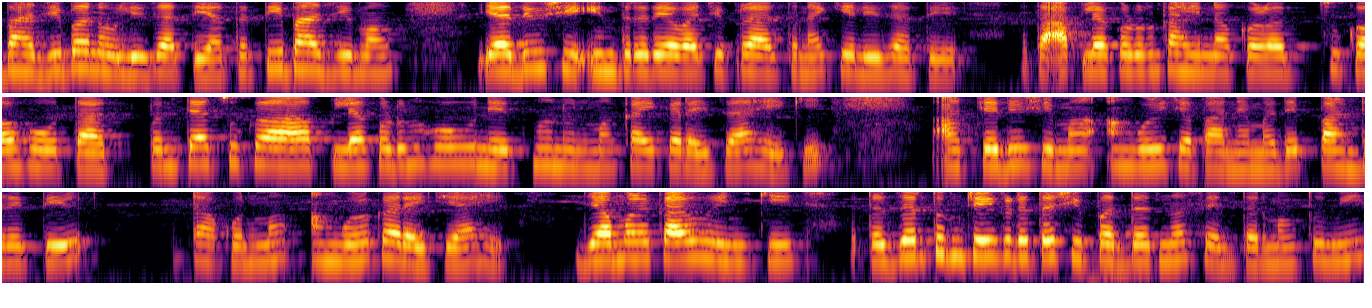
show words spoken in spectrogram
भाजी बनवली जाते. आता ती भाजी मग या दिवशी इंद्रदेवाची प्रार्थना केली जाते. आता आपल्याकडून काही नकळत चुका होतात पण त्या चुका आपल्याकडून होऊ नयेत म्हणून मग काय करायचं आहे की आजच्या दिवशी मग आंघोळीच्या पाण्यामध्ये पांढरे तीळ टाकून मग आंघोळ करायची आहे. ज्यामुळे काय होईल की आता जर तुमच्या इकडे तशी पद्धत नसेल तर मग तुम्ही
